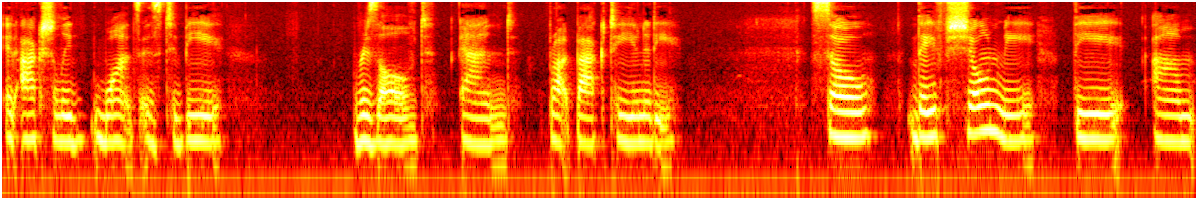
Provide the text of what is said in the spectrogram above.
it actually wants is to be resolved and brought back to unity. So they've shown me the um,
